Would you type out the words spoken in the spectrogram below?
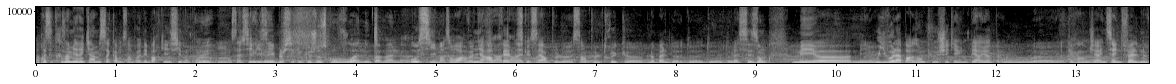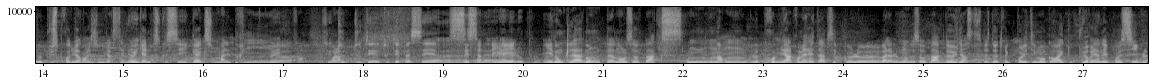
Après, c'est très américain, mais ça commence un peu à débarquer ici, donc on, Oui. on- c'est assez visible. C'est quelque chose qu'on voit nous pas mal. euh, Aussi, bah, ça on va revenir après Internet, parce que c'est un peu le c'est un peu le truc global de, de, de- de la saison. Mais euh, mais oui voilà par exemple je sais qu'il y a eu une période où euh, quelqu'un comme Jerry Seinfeld ne veut plus se produire dans les universités Oui. américaines parce que ses gags sont mal pris. Oui. euh, voilà. tout, tout est, tout est passé à, ça. à la, Et- à la loupe. Et donc là, donc, dans le South Park, on, on a, on- le premier, la première étape, c'est que le, voilà, le monde de South Park devient cette espèce de truc politiquement correct où plus rien n'est possible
